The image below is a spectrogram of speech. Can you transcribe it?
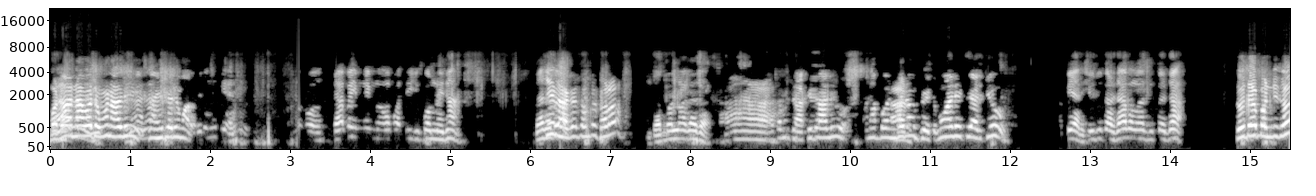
ના ના ના, ના. જા. લાગે તમને ખરો? ડબલ લાગે છે. હા. તમે જાકેટ આલ્યું. અને બંડીના ભેટમાં આલી પહેરજો પહેરશું શું તાર જા, મારા તું જા. તું તો બંડી છો?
